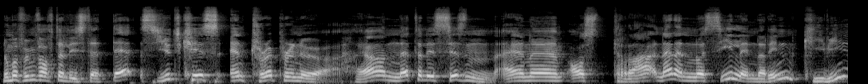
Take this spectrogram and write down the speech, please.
Nummer 5 auf der Liste, The Suitcase Entrepreneur. Ja, Natalie Sisson, eine Austra nein, eine Neuseeländerin, Kiwi,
